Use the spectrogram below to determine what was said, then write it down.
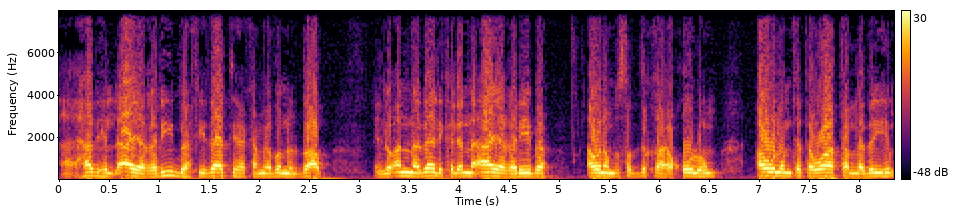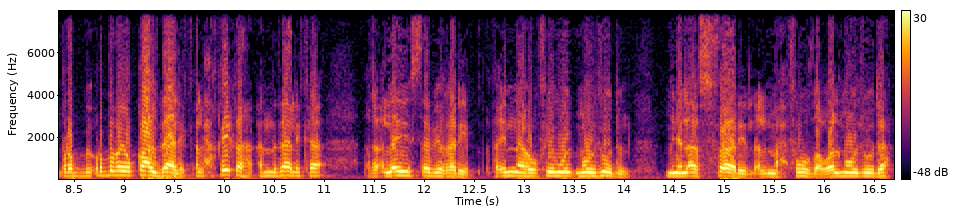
هذه الآية غريبة في ذاتها كما يظن البعض؟ يعني لو أن ذلك لأن آية غريبة أو لم تصدقها عقولهم أو لم تتواتر لديهم رب ربما يقال ذلك. الحقيقة أن ذلك ليس بغريب فإنه في موجود من الأسفار المحفوظة والموجودة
